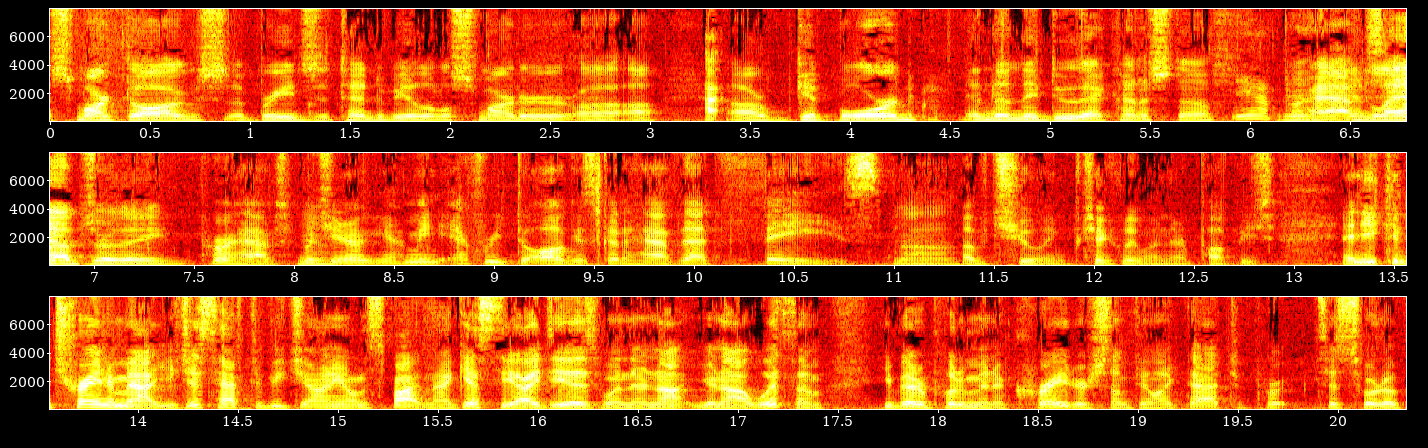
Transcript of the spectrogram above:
smart dogs, uh, breeds that tend to be a little smarter, uh, uh, uh, get bored, and then they do that kind of stuff. Yeah, perhaps, And but- labs are they? Perhaps, but you know, I mean, every dog is going to have that phase Nah. of chewing, particularly when they're puppies. And you can train them out. You just have to be Johnny on the spot. And I guess the idea is when they're not, you're not with them, you better put them in a crate or something like that to, pr- to sort of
